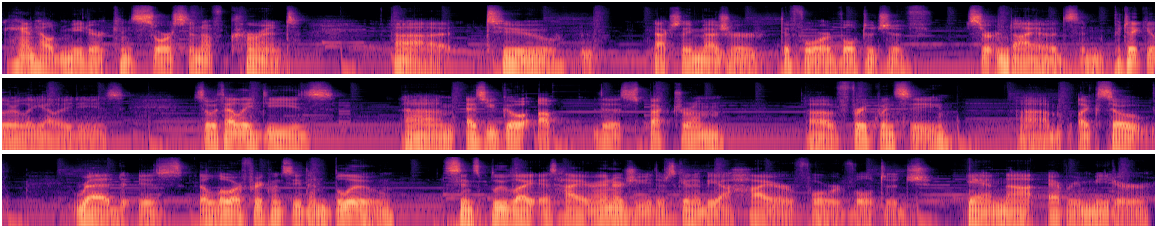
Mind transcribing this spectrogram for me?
handheld meter can source enough current uh, to actually measure the forward voltage of certain diodes and particularly LEDs. So with LEDs, um, as you go up the spectrum of frequency, um, like so, red is a lower frequency than blue. Since blue light is higher energy, there's going to be a higher forward voltage, and not every meter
